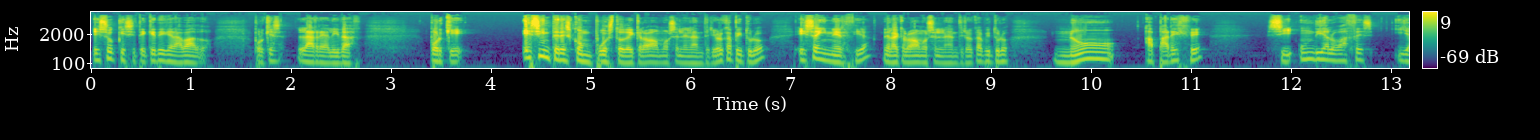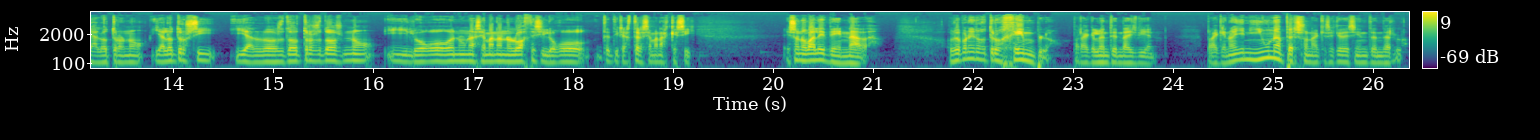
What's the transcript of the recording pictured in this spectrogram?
Eso que se te quede grabado, porque es la realidad. Porque ese interés compuesto de que hablábamos en el anterior capítulo, esa inercia de la que hablábamos en el anterior capítulo, no aparece si un día lo haces y al otro no, y al otro sí, y a los otros dos no, y luego en una semana no lo haces y luego te tiras tres semanas que sí. Eso no vale de nada. Os voy a poner otro ejemplo para que lo entendáis bien, para que no haya ni una persona que se quede sin entenderlo.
